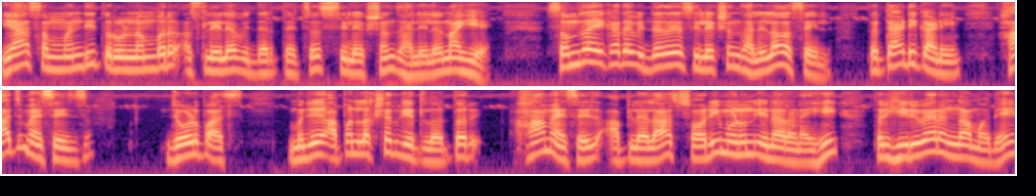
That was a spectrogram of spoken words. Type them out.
या संबंधित रोल नंबर असलेल्या विद्यार्थ्याचं सिलेक्शन झालेलं नाही आहे समजा एखाद्या विद्यार्थ्याचं सिलेक्शन झालेलं असेल तर त्या ठिकाणी हाच मेसेज जवळपास म्हणजे आपण लक्षात घेतलं तर हा मेसेज आपल्याला सॉरी म्हणून येणार नाही. तर हिरव्या रंगामध्ये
